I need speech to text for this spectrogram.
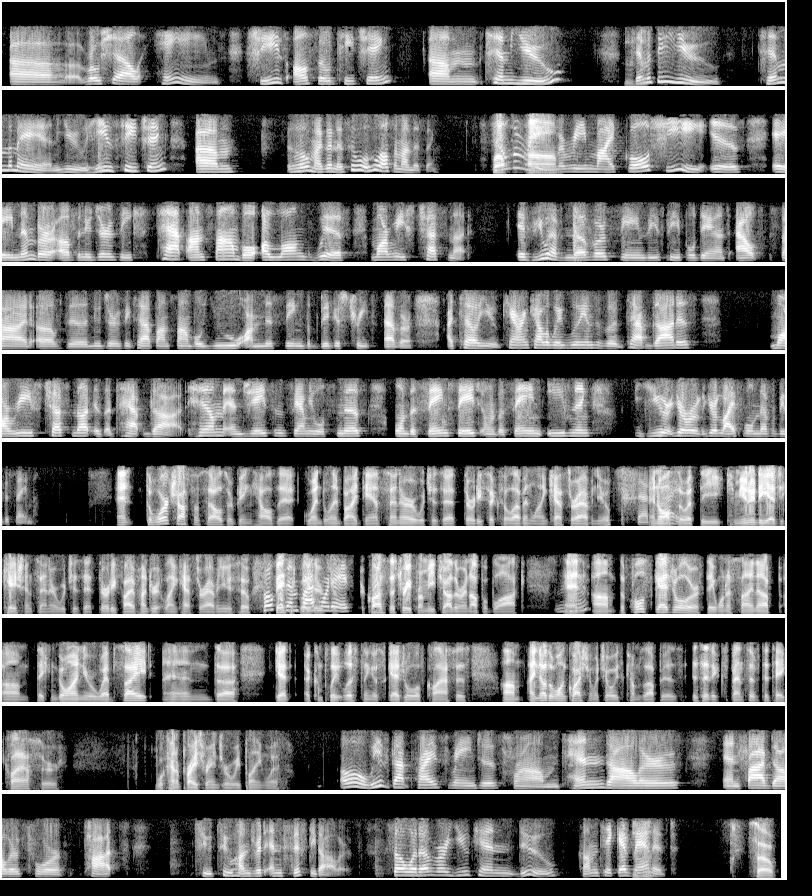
Uh, Rochelle Haynes, she's also teaching. Um, Tim Yu, Mhm. Timothy Yu, Tim the Man Yu, he's teaching. Um, oh my goodness, who who else am I missing? Well, Hillary um, Marie Michael. She is a member of the New Jersey Tap Ensemble along with Maurice Chestnut. If you have never seen these people dance outside of the New Jersey Tap Ensemble, you are missing the biggest treats ever. I tell you, Karen Calloway Williams is a tap goddess. Maurice Chestnut is a tap god. Him and Jason Samuel Smith on the same stage on the same evening, your your your life will never be the same. And the workshops themselves are being held at Gwendolyn Bye Dance Center, which is at 3611 Lancaster Avenue, That's and right. also at the Community Education Center, which is at 3500 Lancaster Avenue. So both of basically, them five they're more just days. across the street from each other and up a block. Mhm. And um, the full schedule, or if they want to sign up, um, they can go on your website and uh, get a complete listing of schedule of classes. Um, I know the one question which always comes up is: Is it expensive to take class, or what kind of price range are we playing with? Oh, we've got price ranges from ten dollars and five dollars for tots to two hundred and fifty dollars. So whatever you can do, come take advantage. So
